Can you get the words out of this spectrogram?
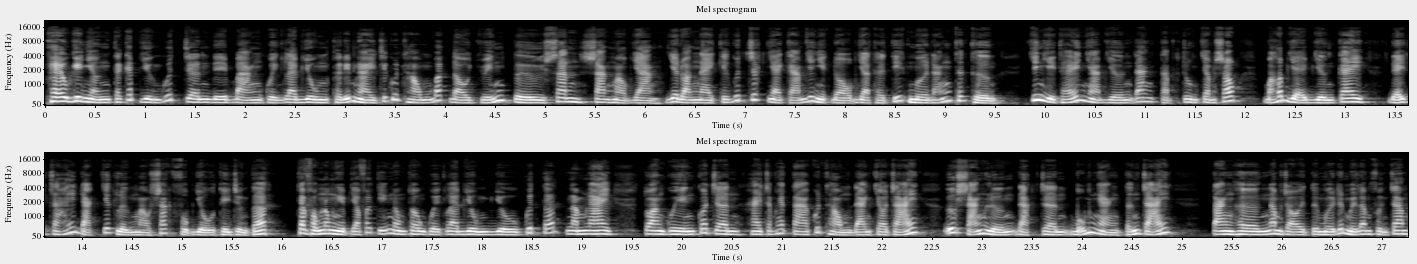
Theo ghi nhận tại các vườn quýt trên địa bàn huyện Lai Dung, thời điểm này trái quýt hồng bắt đầu chuyển từ xanh sang màu vàng. Giai đoạn này cây quýt rất nhạy cảm với nhiệt độ và thời tiết mưa nắng thất thường. Chính vì thế nhà vườn đang tập trung chăm sóc, bảo vệ vườn cây để trái đạt chất lượng màu sắc phục vụ thị trường Tết. Theo Phòng Nông nghiệp và Phát triển Nông thôn huyện làm Dung, vụ quýt Tết năm nay, toàn quyền có trên 200 hecta quýt hồng đang cho trái, ước sản lượng đạt trên 4.000 tấn trái, tăng hơn năm rồi từ 10 đến 15%.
